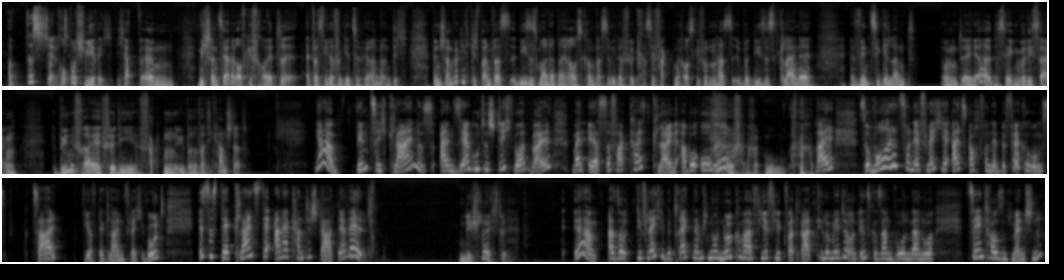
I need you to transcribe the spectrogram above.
Ab, das stimmt. apropos schwierig. Ich habe ähm, mich schon sehr darauf gefreut, äh, etwas wieder von dir zu hören. Und ich bin schon wirklich gespannt, was dieses Mal dabei rauskommt, was du wieder für krasse Fakten rausgefunden hast über dieses kleine, winzige Land. Und äh, ja, deswegen würde ich sagen, Bühne frei für die Fakten über Vatikanstadt. Ja, winzig klein, das ist ein sehr gutes Stichwort, weil mein erster Fakt heißt klein, aber oho. Uh. weil sowohl von der Fläche als auch von der Bevölkerungszahl, die auf der kleinen Fläche wohnt, ist es der kleinste anerkannte Staat der Welt. Nicht schlecht. Ja, also die Fläche beträgt nämlich nur 0,44 Quadratkilometer und insgesamt wohnen da nur 10.000 Menschen.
